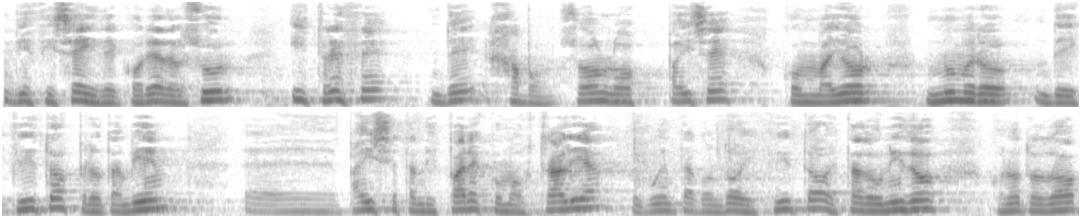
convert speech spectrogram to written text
16 de Corea del Sur y 13 de Japón. Son los países con mayor número de inscritos, pero también eh, países tan dispares como Australia, que cuenta con dos inscritos, Estados Unidos con otros dos,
